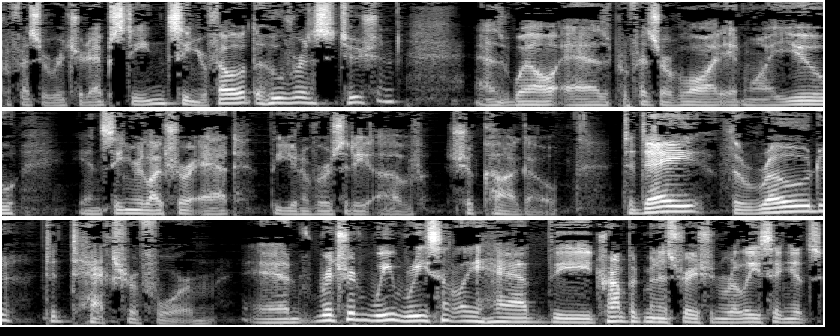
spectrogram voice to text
Professor Richard Epstein, Senior Fellow at the Hoover Institution, as well as Professor of Law at NYU and Senior Lecturer at the University of Chicago. Today, the road to tax reform. And Richard, we recently had the Trump administration releasing its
